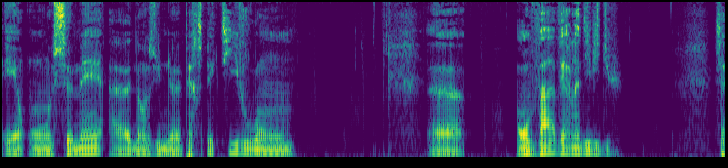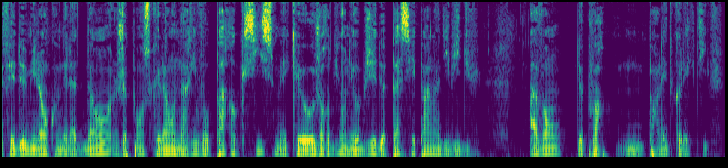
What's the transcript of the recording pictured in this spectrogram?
et on se met dans une perspective où on euh, on va vers l'individu. Ça fait 2000 ans qu'on est là-dedans. Je pense que là, on arrive au paroxysme et qu'aujourd'hui, on est obligé de passer par l'individu avant de pouvoir mm, parler de collectif.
